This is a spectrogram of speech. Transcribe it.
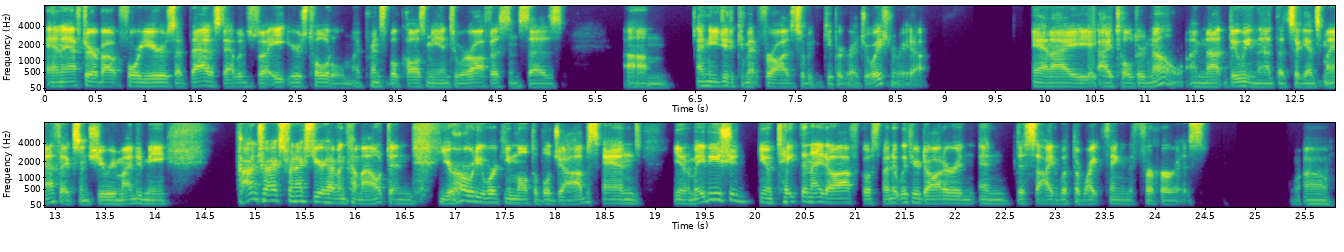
And after about four years at that establishment so eight years total my principal calls me into her office and says um, i need you to commit fraud so we can keep our graduation rate up and i i told her no i'm not doing that. That's against my ethics. And she reminded me contracts for next year haven't come out and you're already working multiple jobs. And you know maybe you should you know take the night off go spend it with your daughter and and decide what the right thing for her is. Wow.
